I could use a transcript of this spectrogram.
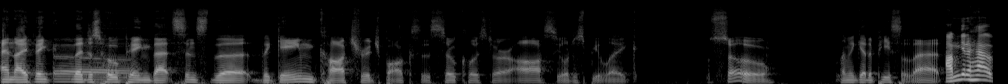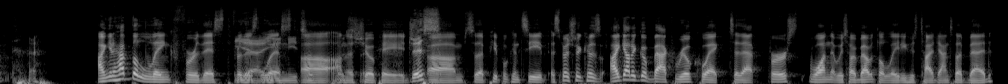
And I think they're just Uh. hoping that since the the game cartridge box is so close to our ass, you'll just be like, so let me get a piece of that. I'm gonna have. I'm gonna have the link for this for Yeah, this list uh, on the show page, This- um, so that people can see. Especially because I got to go back real quick to that first one that we talked about with the lady who's tied down to the bed.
